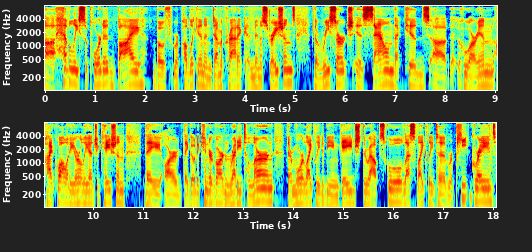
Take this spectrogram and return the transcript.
uh, heavily supported by both Republican and Democratic administrations. The research is sound that kids uh, who are in high quality early education they are they go to kindergarten ready to learn. They're more likely to be engaged throughout school, less likely to repeat grades,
